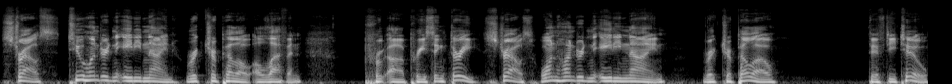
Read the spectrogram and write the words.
straus 289 rick trapillo 11 uh, Precinct 3, Straus, 189. Rick Trapillo, 52.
